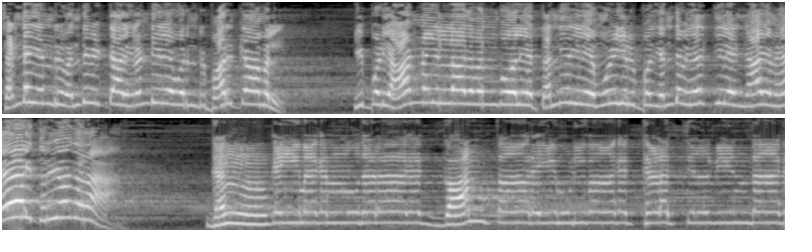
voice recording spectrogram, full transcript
சண்டை என்று வந்துவிட்டால் இரண்டிலே ஒன்று பார்க்காமல் இப்படி ஆண்மை இல்லாதவன் போலே தண்ணீரிலே மூழ்கியிருப்பது எந்த விதத்திலே நியாயமே? துரியோதனா! கங்கை மகன் முதலாக காந்தாரை முடிவாக களத்தில் வீழ்ந்தாக.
